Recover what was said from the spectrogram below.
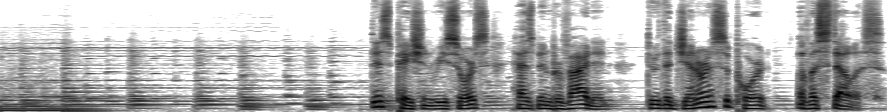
This patient resource has been provided through the generous support of Astellas.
